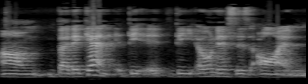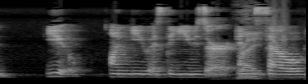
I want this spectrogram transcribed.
Um, but again the the onus is on you on you as the user. And right. so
